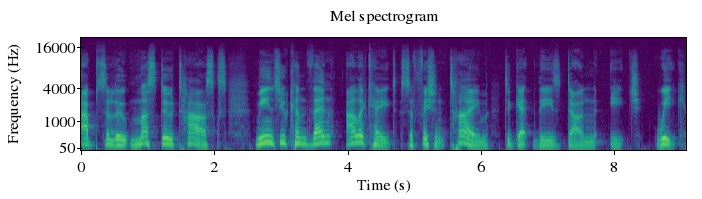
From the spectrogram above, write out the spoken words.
absolute must do tasks means you can then allocate sufficient time to get these done each week.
